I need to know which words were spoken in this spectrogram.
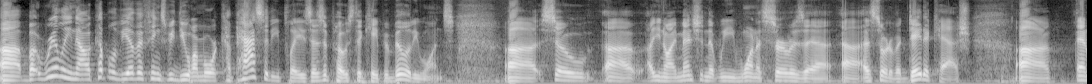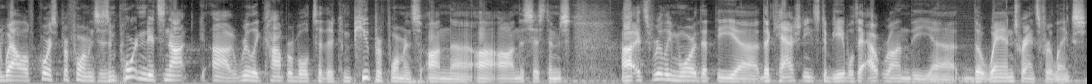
Uh, but really now a couple of the other things we do are more capacity plays as opposed to capability ones. Uh, so, uh, you know, I mentioned that we want to serve as, a, uh, as sort of a data cache. Uh, and while, of course, performance is important, it's not really comparable to the compute performance on the, on the systems. it's really more that the, the cache needs to be able to outrun the, the WAN transfer links,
